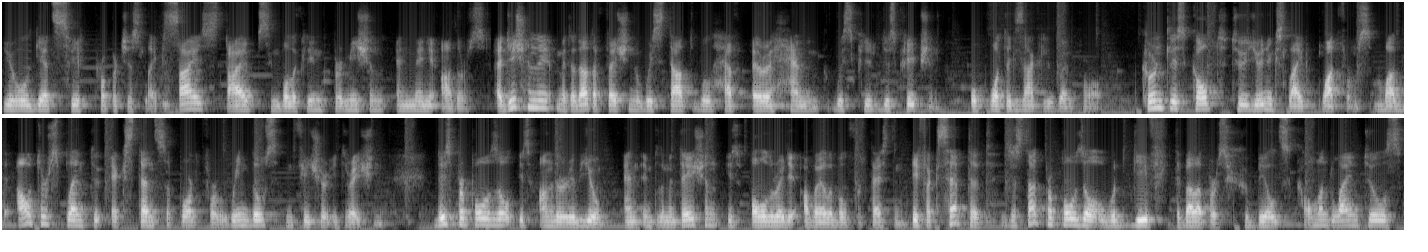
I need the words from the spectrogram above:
you will get Swift properties like size, type, symbolic link, permission, and many others. Additionally, metadata fetching with stat will have error handling with clear description of what exactly went wrong. Currently scoped to Unix-like platforms, but the authors plan to extend support for Windows in future iteration. This proposal is under review and implementation is already available for testing. If accepted, the stat proposal would give developers who build command line tools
